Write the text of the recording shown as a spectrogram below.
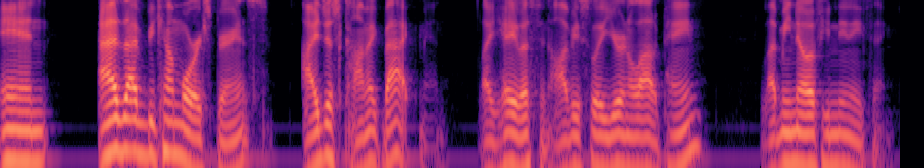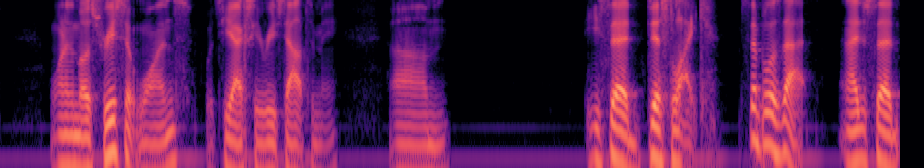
And as I've become more experienced, I just comment back, man. Like, hey, listen, obviously you're in a lot of pain. Let me know if you need anything one of the most recent ones, which he actually reached out to me, um, he said dislike. Simple as that. And I just said,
